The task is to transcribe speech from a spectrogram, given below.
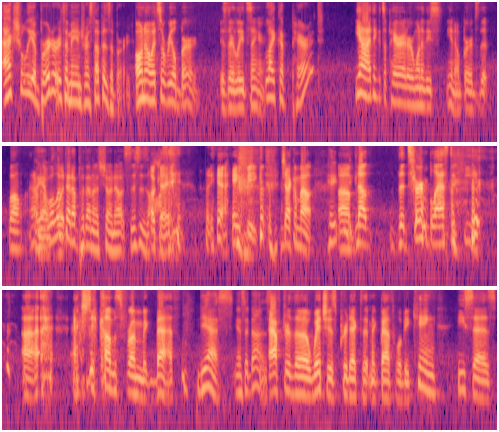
actually a bird or it's a man dressed up as a bird? oh no, it's a real bird. Is their lead singer? Like a parrot? Yeah, I think it's a parrot or one of these, you know, birds that. Well, I Oh don't yeah, know. we'll look that up. Put that on the show notes. This is Okay. awesome. yeah, hate beak. Check them out. Hate um, beak. now, the term blasted heath uh, actually comes from Macbeth. Yes, yes, it does. After the witches predict that Macbeth will be king, he says,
